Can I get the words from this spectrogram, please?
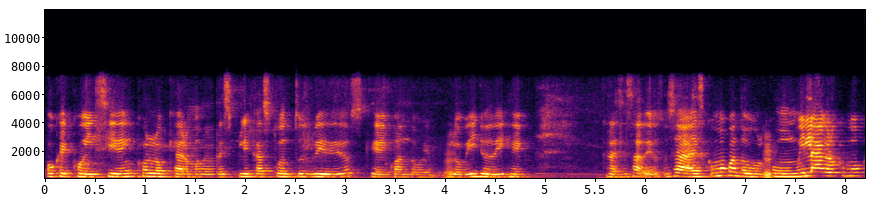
o que coinciden con lo que a lo mejor explicas tú en tus vídeos, que cuando mm. lo vi yo dije, gracias a Dios, o sea, es como cuando, mm. como un milagro, como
